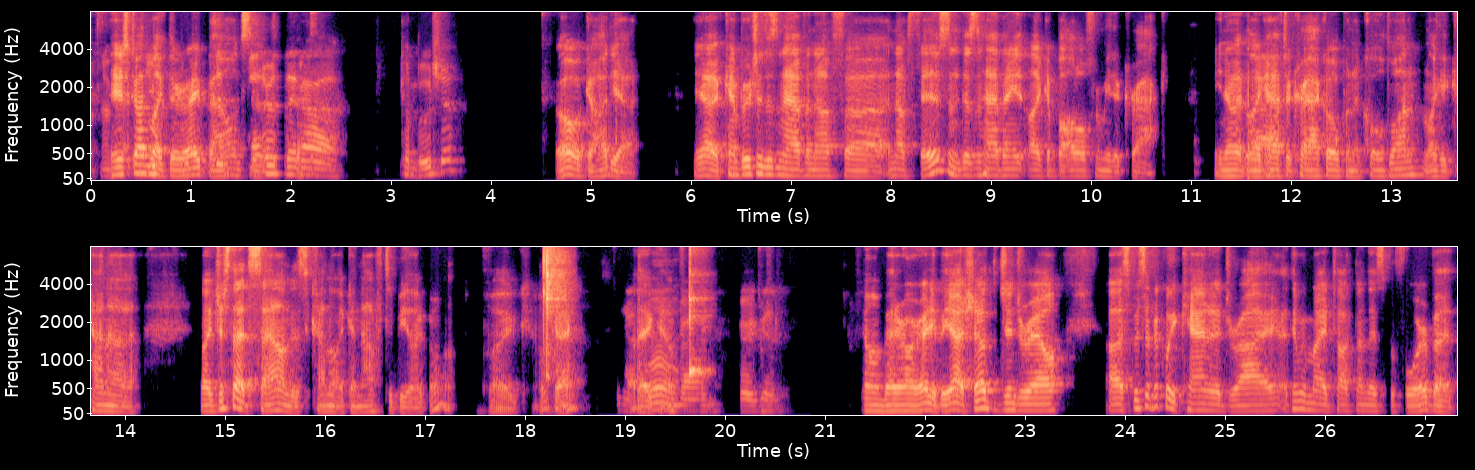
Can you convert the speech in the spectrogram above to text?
Okay. They just got like the right Is it balance. better Of, than uh, kombucha. oh god, yeah, yeah. Kombucha doesn't have enough uh, enough fizz and it doesn't have any like a bottle for me to crack. You know, it, like I have to crack open a cold one. Like it kind of like just that sound is kind of like enough to be like, oh, like okay, Yeah, Like, Whoa. very, very good. feeling better already. But yeah, shout out to ginger ale, uh, specifically Canada Dry. I think we might have talked on this before, but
